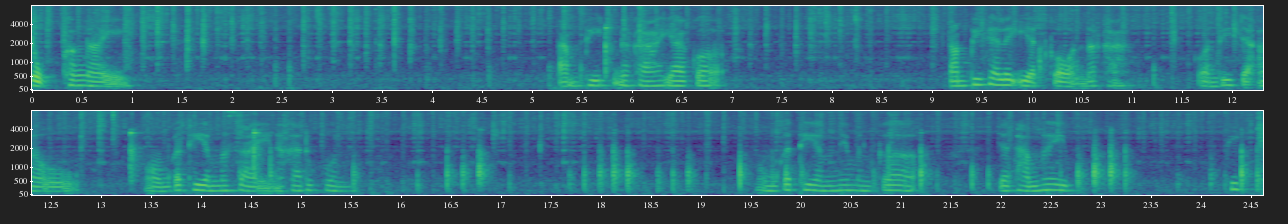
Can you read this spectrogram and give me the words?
สุกข้างในตำพริกนะคะยาก็ตำพริกให้ละเอียดก่อนนะคะ ก่อนที่จะเอาหอมกระเทียมมาใส่นะคะทุกคนหอมกระเทียมเนี่ยมันก็จะทำให้พริกแฉ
